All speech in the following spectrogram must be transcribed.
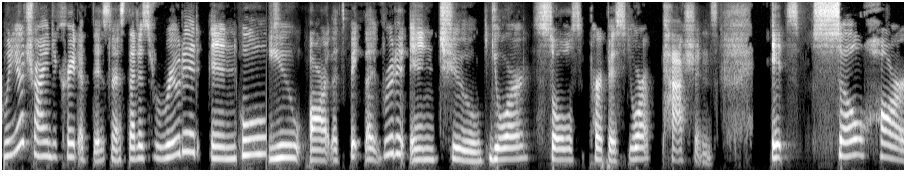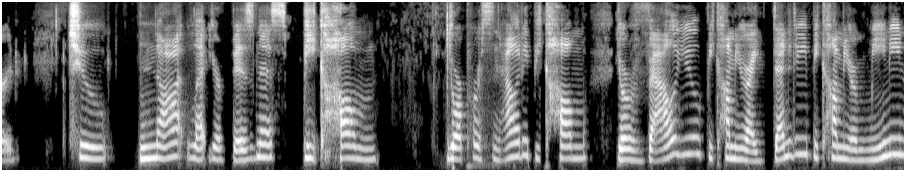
When you're trying to create a business that is rooted in who you are, that's that rooted into your soul's purpose, your passions, it's so hard to not let your business become your personality, become your value, become your identity, become your meaning,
